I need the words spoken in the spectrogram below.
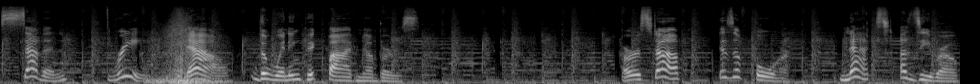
7, 3. Now, the winning pick five numbers. First up is a 4. Next, a 0.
